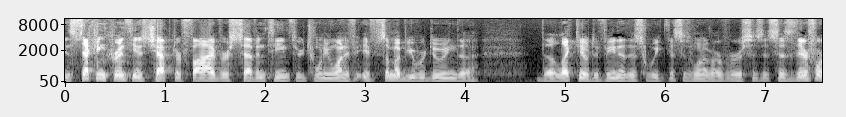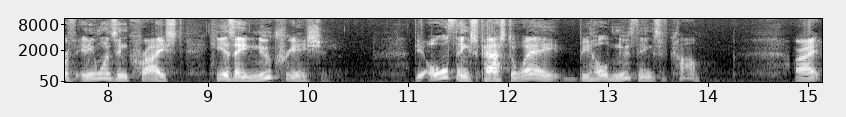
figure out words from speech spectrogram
In 2 Corinthians chapter 5, verse 17 through 21, if, if some of you were doing the, the Lectio Divina this week, this is one of our verses. It says, Therefore, if anyone's in Christ, he is a new creation. The old things passed away, behold, new things have come. All right,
